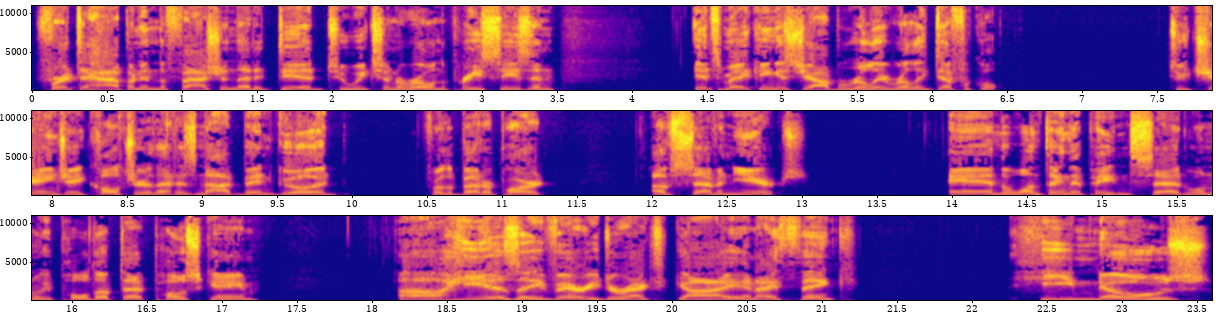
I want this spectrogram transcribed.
For it to happen in the fashion that it did two weeks in a row in the preseason, it's making his job really, really difficult to change a culture that has not been good for the better part of seven years. And the one thing that Payton said when we pulled up that post game, uh, he is a very direct guy, and I think he knows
